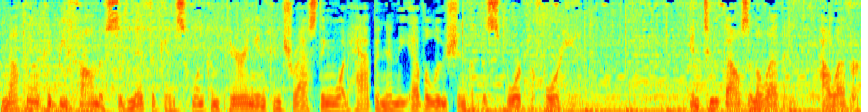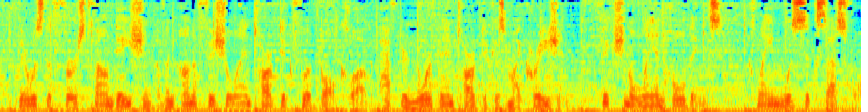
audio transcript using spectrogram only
nothing could be found of significance when comparing and contrasting what happened in the evolution of the sport beforehand. In 2011, however, there was the first foundation of an unofficial Antarctic football club after North Antarctica's micronation, fictional land holdings, claim was successful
